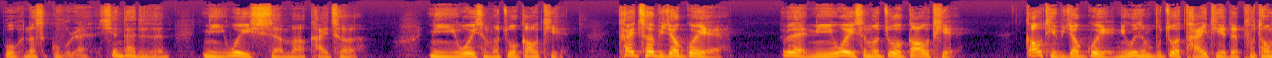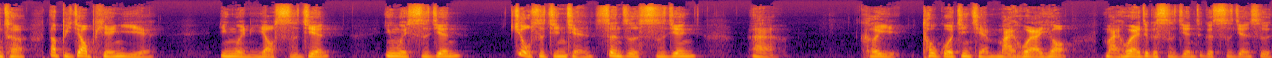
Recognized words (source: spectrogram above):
不，那是古人。现代的人，你为什么开车？你为什么坐高铁？开车比较贵，哎，对不对？你为什么坐高铁？高铁比较贵，你为什么不坐台铁的普通车？那比较便宜，耶，因为你要时间，因为时间就是金钱，甚至时间，哎。可以透过金钱买回来以后，买回来这个时间，这个时间是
